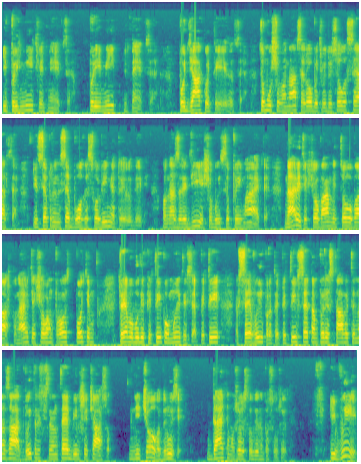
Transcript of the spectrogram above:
І прийміть від неї це. Прийміть це. Подякуйте їй за це. Тому що вона це робить від усього серця. І це принесе благословіння тої людині. Вона зрадіє, що ви це приймаєте. Навіть якщо вам від цього важко, навіть якщо вам просто потім треба буде піти помитися, піти все випрати, піти все там переставити назад, витратити на це більше часу. Нічого, друзі. Дайте можливість людини послужити. І ви,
